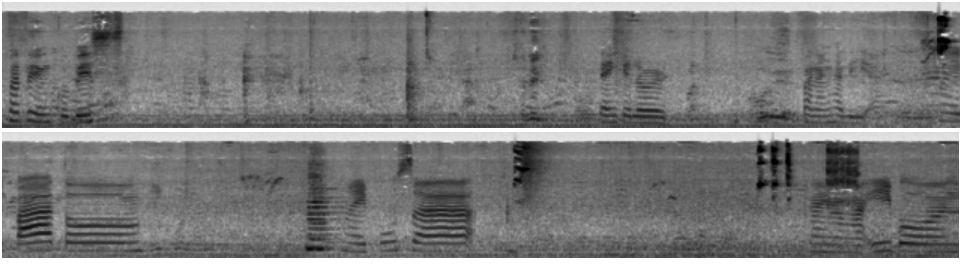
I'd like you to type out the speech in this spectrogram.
Pati yung kubis. Thank you, Lord. Pananghalian. May pato. May pusa. May mga ibon.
